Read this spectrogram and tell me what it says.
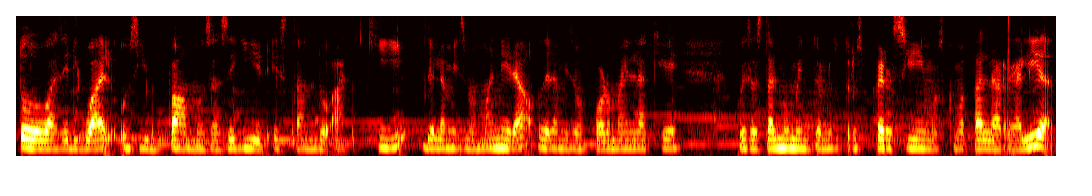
todo va a ser igual o si vamos a seguir estando aquí de la misma manera o de la misma forma en la que pues hasta el momento nosotros percibimos como tal la realidad.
